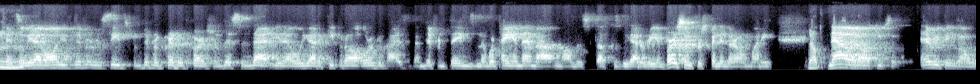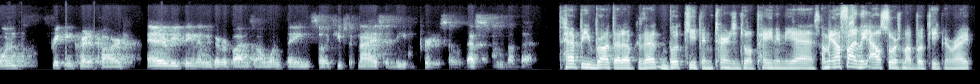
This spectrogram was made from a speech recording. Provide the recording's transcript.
Mm-hmm. And so we have all these different receipts from different credit cards from this and that. You know, we got to keep it all organized on different things, and then we're paying them out and all this stuff because we got to reimburse them for spending their own money. Yep. Now it all keeps it. Everything's on one freaking credit card. Everything that we've ever bought is on one thing, so it keeps it nice and neat and pretty. So that's we love that. Happy you brought that up because that bookkeeping turns into a pain in the ass. I mean, I finally outsourced my bookkeeping, right?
